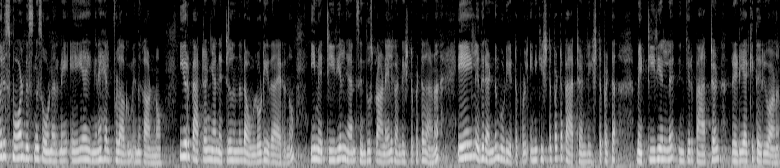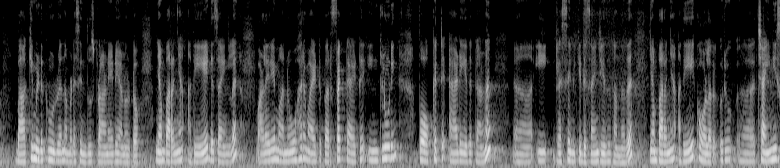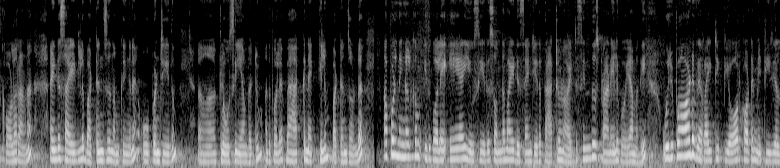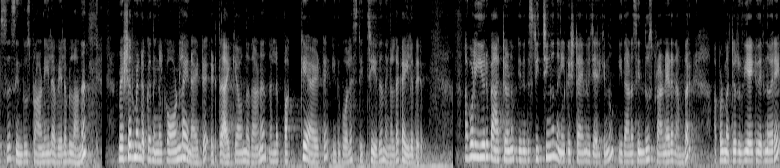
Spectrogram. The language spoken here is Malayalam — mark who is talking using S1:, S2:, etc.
S1: ഒരു സ്മോൾ ബിസിനസ് ഓണറിനെ എ ഐ എങ്ങനെ ഹെൽപ്ഫുൾ ആകും എന്ന് കാണണോ ഈ ഒരു പാറ്റേൺ ഞാൻ നെറ്റിൽ നിന്ന് ഡൗൺലോഡ് ചെയ്തായിരുന്നു ഈ മെറ്റീരിയൽ ഞാൻ സിന്ധുസ് പ്രാണയിൽ കണ്ട് ഇഷ്ടപ്പെട്ടതാണ്. എ ഐയിൽ ഇത് രണ്ടും കൂടി ഇട്ടപ്പോൾ എനിക്ക് ഇഷ്ടപ്പെട്ട പാറ്റേണിൽ ഇഷ്ടപ്പെട്ട മെറ്റീരിയലിൽ എനിക്കൊരു പാറ്റേൺ റെഡിയാക്കി തരുവാണ്. ബാക്കി മിടുക്ക് മുഴുവൻ നമ്മുടെ സിന്ധൂസ് പ്രാണയുടെയാണ് കേട്ടോ. ഞാൻ പറഞ്ഞ അതേ ഡിസൈനിൽ വളരെ മനോഹരമായിട്ട് പെർഫെക്റ്റ് ആയിട്ട് ഇൻക്ലൂഡിങ് പോക്കറ്റ് ആഡ് ചെയ്തിട്ടാണ് ഈ ഡ്രസ്സ് എനിക്ക് ഡിസൈൻ ചെയ്ത് തന്നത്. ഞാൻ പറഞ്ഞ അതേ കോളർ ഒരു ചൈനീസ് കോളറാണ് അതിന്റെ സൈഡിൽ ബട്ടൺസ് നമുക്കിങ്ങനെ ഓപ്പൺ ചെയ്തും ക്ലോസ് ചെയ്യാൻ പറ്റും. അതുപോലെ ബാക്ക് നെക്കിലും ബട്ടൺസ് ഉണ്ട്. അപ്പോൾ നിങ്ങൾക്കും ഇതുപോലെ എ ഐ യൂസ് ചെയ്ത് സ്വന്തമായി ഡിസൈൻ ചെയ്ത പാറ്റേണുമായിട്ട് സിന്ധുസ് പ്രാണയിൽ പോയാൽ മതി. ഒരുപാട് variety pure cotton materials Sindhu's പ്രാണയിൽ available ആണ്. മെഷർമെന്റ് ഒക്കെ നിങ്ങൾക്ക് ഓൺലൈനായിട്ട് എടുത്ത് അയക്കാവുന്നതാണ്. നല്ല പക്കയായിട്ട് ഇതുപോലെ സ്റ്റിച്ച് ചെയ്ത് നിങ്ങളുടെ കയ്യിൽ തരും. അപ്പോൾ ഈ ഒരു പാറ്റേണും ഇതിന്റെ സ്റ്റിച്ചിങ്ങും നിങ്ങൾക്ക് ഇഷ്ടമായെന്ന് വിചാരിക്കുന്നു. ഇതാണ് സിന്ധുസ് പ്രാണയുടെ നമ്പർ. അപ്പോൾ മറ്റൊരു റിവ്യൂ ആയിട്ട് വരുന്നവരെ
